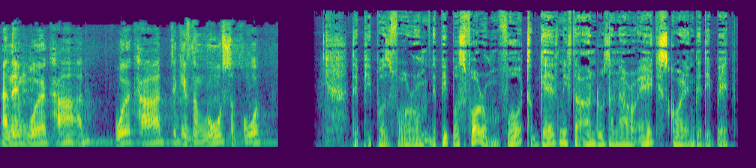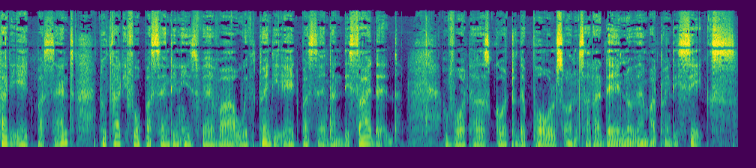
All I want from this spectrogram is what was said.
and then work hard, work hard to give them more support the People's Forum, the People's Forum vote gave Mr. Andrews a narrow edge, scoring the debate 38% to 34% in his favor, with 28% undecided. Voters go to the polls on Saturday, November 26.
